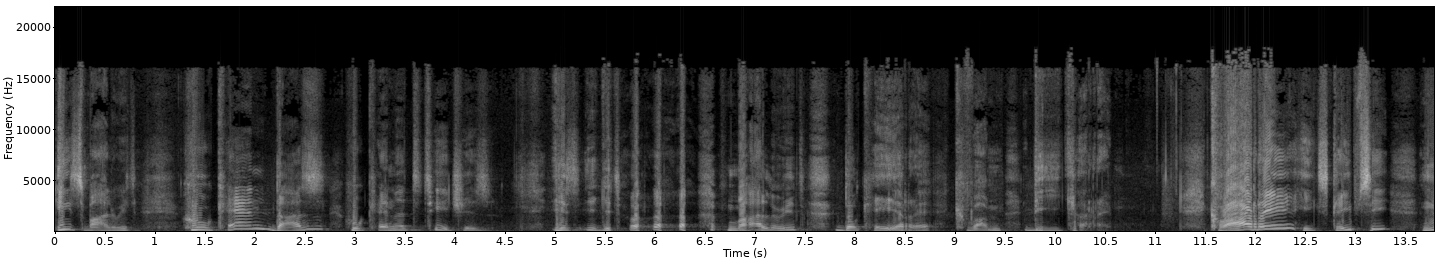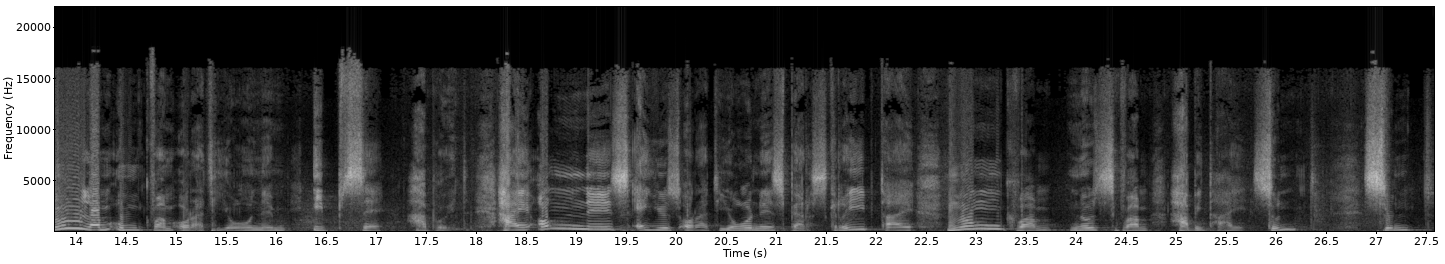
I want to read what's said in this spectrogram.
Is maluit, who can does, who cannot teaches. Is igitor maluit docere quam dicere. Quare, hic scripsi, nullam umquam orationem ipse habuit. Hae omnes eius orationes perscriptae numquam nusquam habitae sunt, sunt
